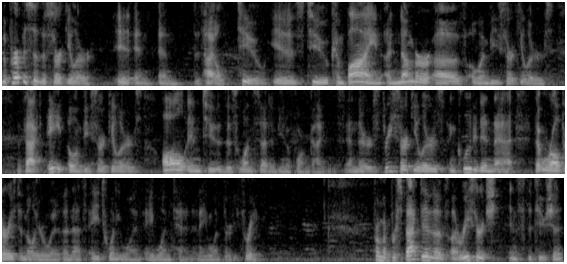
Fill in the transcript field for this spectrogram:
The purpose of the circular in the Title II is to combine a number of OMB circulars, in fact, eight OMB circulars, all into this one set of uniform guidance. And there's three circulars included in that that we're all very familiar with, and that's A21, A110, and A133. From a perspective of a research institution,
